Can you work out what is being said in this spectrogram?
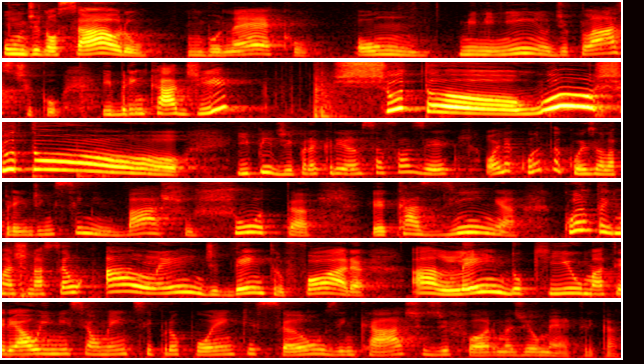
um dinossauro, um boneco ou um menininho de plástico e brincar de chutou, uh, chutou! E pedir para a criança fazer. Olha quanta coisa ela aprende em cima, embaixo, chuta, eh, casinha, quanta imaginação além de dentro, fora, além do que o material inicialmente se propõe, que são os encaixes de forma geométrica.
